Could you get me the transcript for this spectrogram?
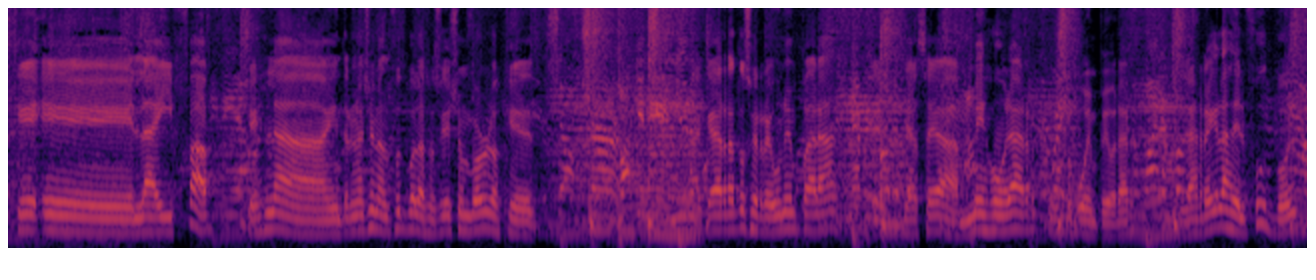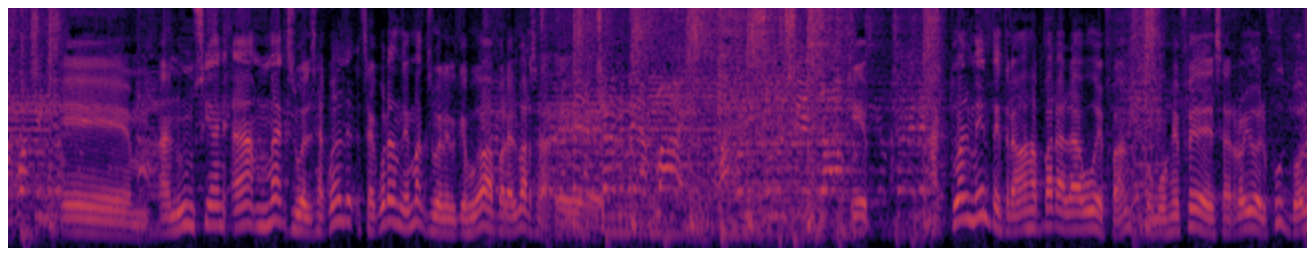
que eh, la IFAB, que es la International Football Association Board, los que a cada rato se reúnen para este, ya sea mejorar o empeorar las reglas del fútbol, eh, anuncian a Maxwell. ¿Se acuerdan, de, ¿Se acuerdan de Maxwell, el que jugaba para el Barça? Eh, que actualmente trabaja para la UEFA como jefe de desarrollo del fútbol.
